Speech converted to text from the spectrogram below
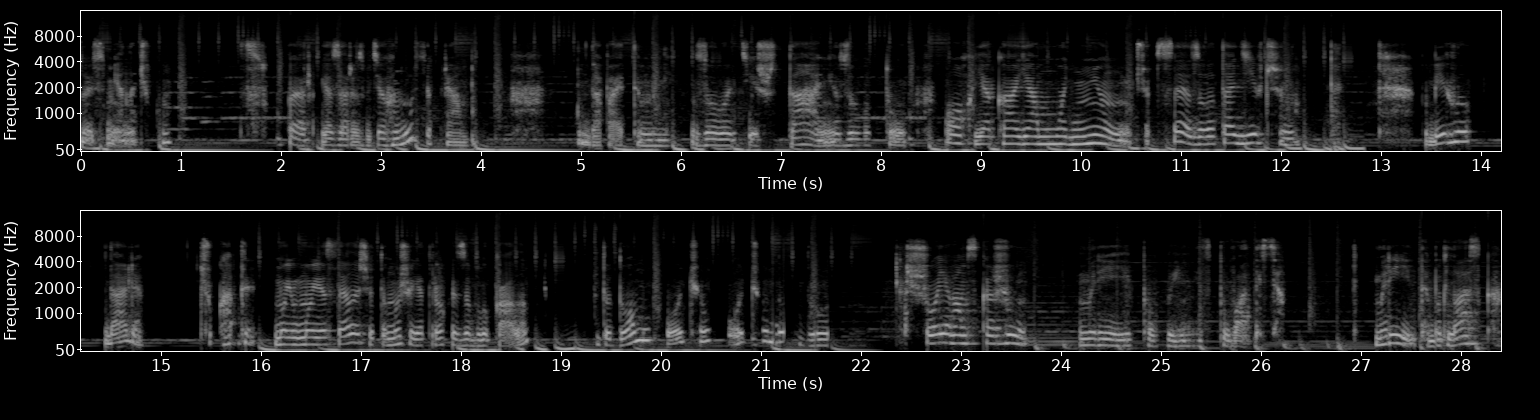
Ну і сміночку. Супер. Я зараз вдягнуся прям. Давайте мені золоті штані, золоту. Ох, яка я моднюча. Все, золота дівчина. Побігли далі шукати моє, моє селище, тому що я трохи заблукала. Додому хочу, хочу додому. Що я вам скажу? Мрії повинні збуватися. Мрійте, будь ласка,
